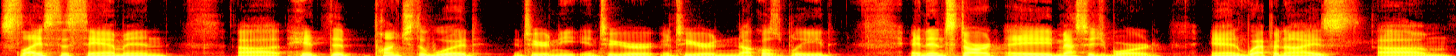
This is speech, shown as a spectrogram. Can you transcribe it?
slice the salmon, uh, hit the punch the wood until your knee into your into your knuckles bleed, and then start a message board and weaponize um,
